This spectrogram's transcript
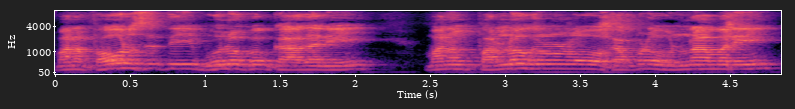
మన పౌరస్థితి భూలోకం కాదని మనం పరలోకంలో ఒకప్పుడు ఉన్నామని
